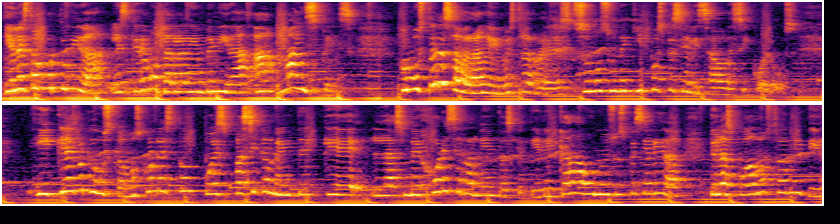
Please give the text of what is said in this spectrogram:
Y en esta oportunidad les queremos dar la bienvenida a Mindspace. Como ustedes sabrán en nuestras redes, somos un equipo especializado de psicólogos ¿Y qué es lo que buscamos con esto? Pues básicamente que las mejores herramientas que tiene cada uno en su especialidad te las podamos transmitir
